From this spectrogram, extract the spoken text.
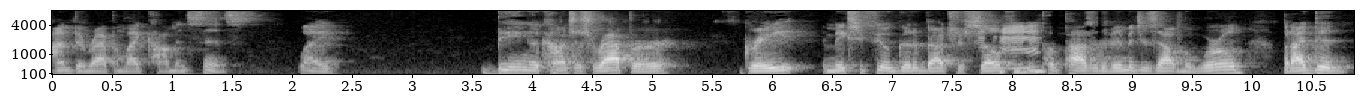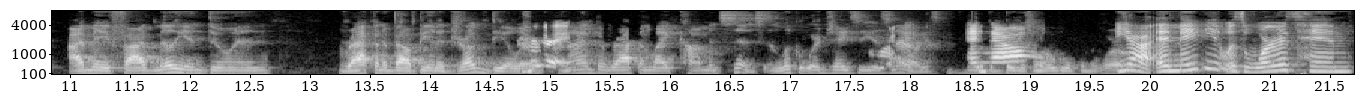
I've been rapping like Common Sense. Like being a conscious rapper, great. It makes you feel good about yourself. You can mm-hmm. put positive images out in the world. But I did, I made five million doing rapping about being a drug dealer, Right. and I've been rapping like Common Sense. And look at where Jay Z is now. He's one And of the now- biggest moguls in the world. Yeah, and maybe it was worth him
